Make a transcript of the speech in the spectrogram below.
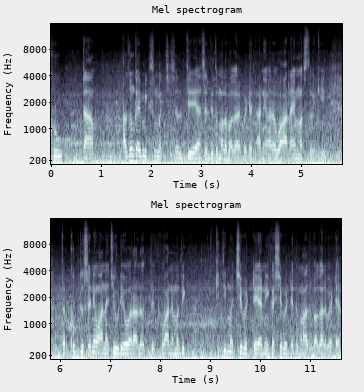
खूप टाम अजून काही मिक्स मच्छी असेल जे असेल ते तुम्हाला बघायला भेटेल. आणि अरे वाहन आहे मस्तपैकी तर खूप दिवसांनी वाहनाची व्हिडिओवर आलो तर वाण्यामध्ये किती मच्छी भेटते आणि कशी भेटते तुम्हाला आज बघायला भेटेल.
